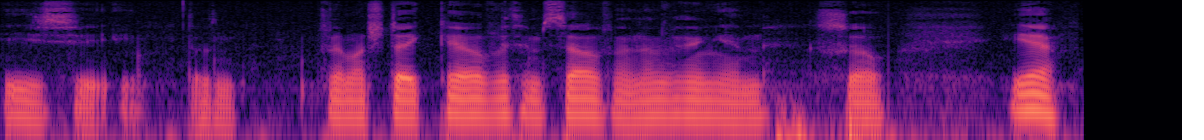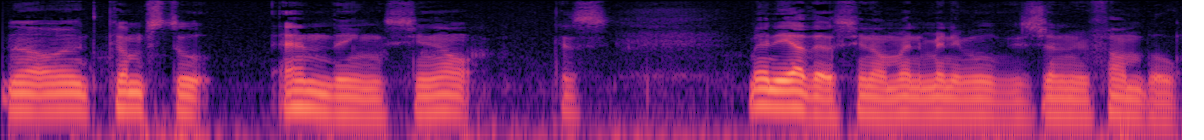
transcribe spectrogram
he's he doesn't very much take care of it himself and everything, and so, yeah. Now, when it comes to endings, you know, because many others, you know, many many movies generally fumble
